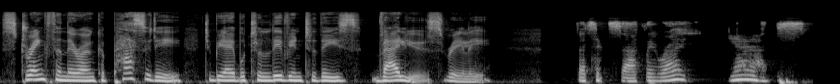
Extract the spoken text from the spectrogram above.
strengthen their own capacity to be able to live into these values, really. That's exactly right. Yes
